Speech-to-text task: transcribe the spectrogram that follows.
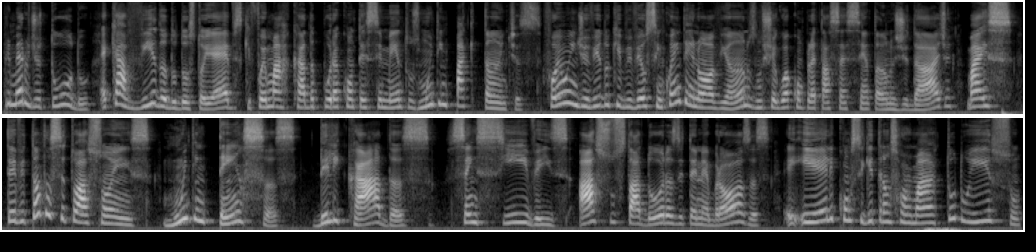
Primeiro de tudo, é que a vida do Dostoiévski foi marcada por acontecimentos muito impactantes. Foi um indivíduo que viveu 59 anos, não chegou a completar 60 anos de idade, mas teve tantas situações muito intensas, delicadas, sensíveis, assustadoras e tenebrosas, e, ele conseguir transformar tudo isso,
